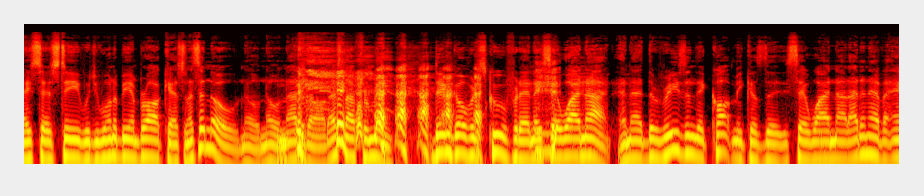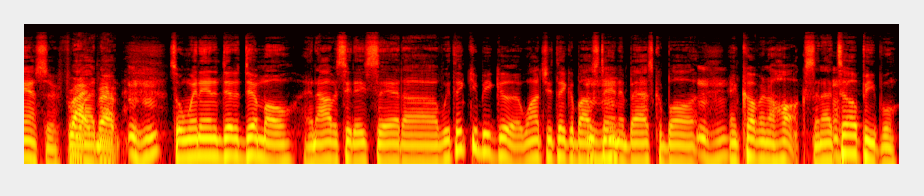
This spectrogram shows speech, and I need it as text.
they said, "Steve, would you want to be in broadcasting?" I said, "No, no, no, not at all. That's not for me. Didn't go over to school for that." And they said, "Why not?" And that, the reason they caught me because they said, "Why not?" I didn't have an answer for Right, why right. not. Mhm. So went in and did a demo, and obviously they said, uh, "We think you'd be good. Why don't you think about staying in basketball and covering the Hawks?" And I tell people.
